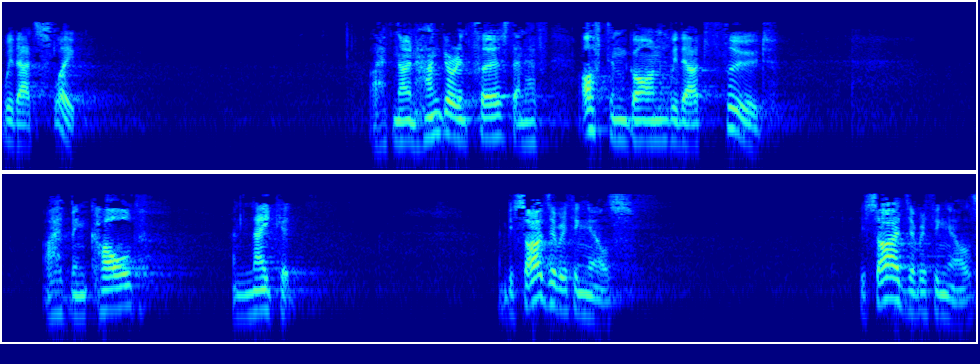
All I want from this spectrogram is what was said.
without sleep. I have known hunger and thirst and have often gone without food. I have been cold and naked. And besides everything else, besides everything else,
